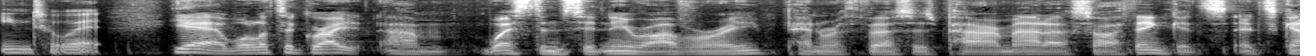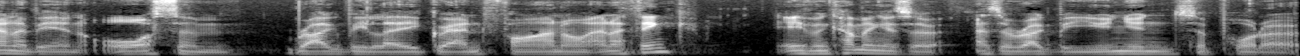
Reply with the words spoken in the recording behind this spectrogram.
into it. Yeah, well, it's a great um, Western Sydney rivalry, Penrith versus Parramatta. So I think it's it's going to be an awesome rugby league grand final, and I think even coming as a as a rugby union supporter,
